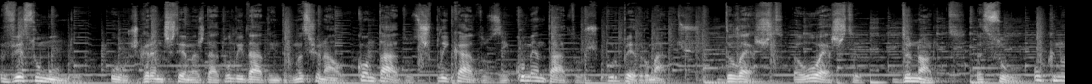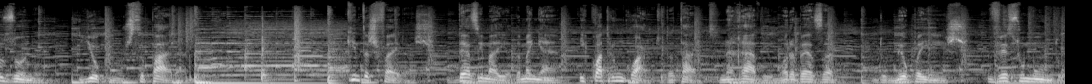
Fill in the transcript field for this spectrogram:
vê-se o mundo. Os grandes temas da atualidade internacional, contados, explicados e comentados por Pedro Matos de leste a oeste, de norte a sul, o que nos une e o que nos separa. Quintas-feiras, 10 e meia da manhã e 4 e um quarto da tarde, na Rádio Morabeza, do meu país, vê-se o mundo,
